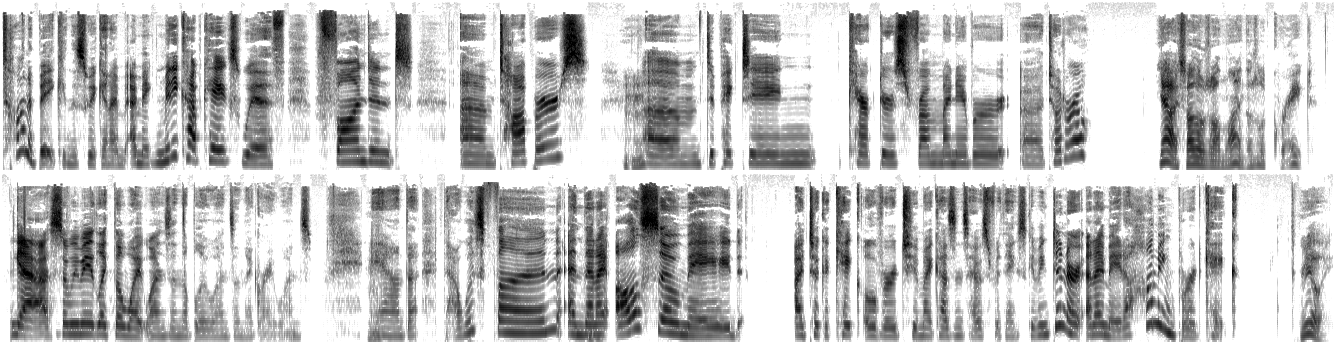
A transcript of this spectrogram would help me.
ton of baking this weekend. I, I made mini cupcakes with fondant um, toppers um, depicting characters from my neighbor uh, Totoro. Yeah, I saw those online. Those look great. Yeah, so we made like the white ones and the blue ones and the gray ones. And uh, that was fun. And then I also made, I took a cake over to my cousin's house for Thanksgiving dinner and I made a hummingbird cake. Really?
